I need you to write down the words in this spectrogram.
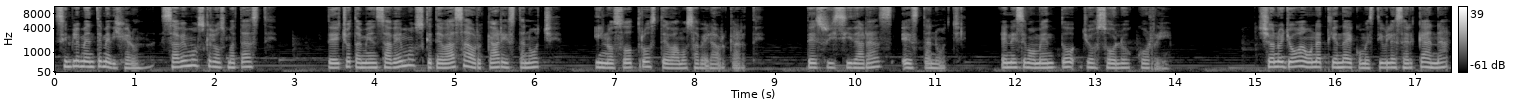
Simplemente me dijeron, sabemos que los mataste. De hecho, también sabemos que te vas a ahorcar esta noche y nosotros te vamos a ver ahorcarte. Te suicidarás esta noche. En ese momento yo solo corrí. Huyó a una tienda de comestibles cercana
